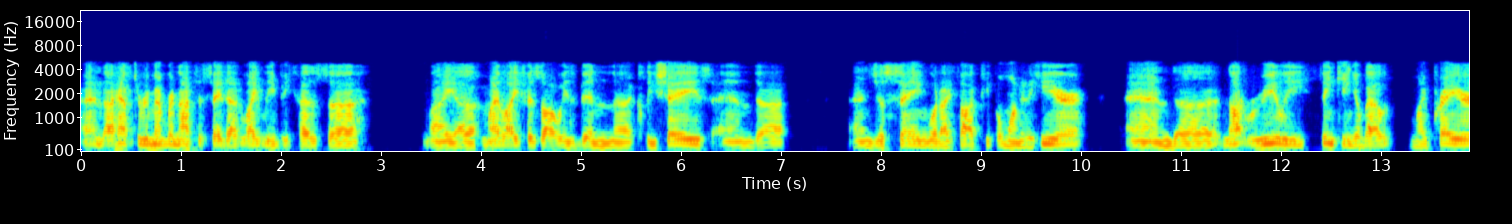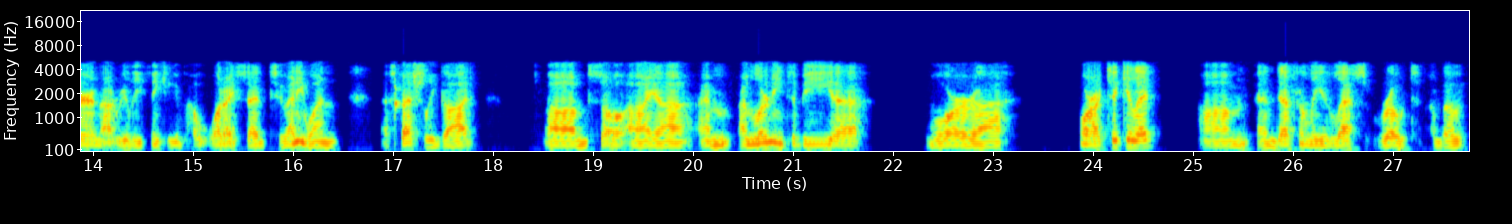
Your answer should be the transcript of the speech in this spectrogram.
and I have to remember not to say that lightly because uh, my uh, my life has always been uh, cliches and uh, and just saying what I thought people wanted to hear, and uh, not really thinking about my prayer, not really thinking about what I said to anyone, especially God. Um, so I uh, I'm I'm learning to be uh, more uh, more articulate um, and definitely less rote about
